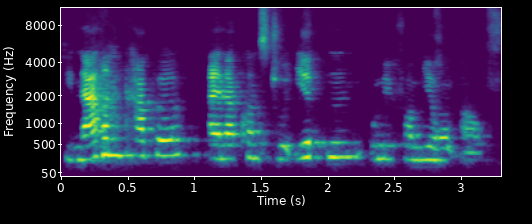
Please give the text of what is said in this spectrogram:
die Narrenkappe einer konstruierten Uniformierung auf.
